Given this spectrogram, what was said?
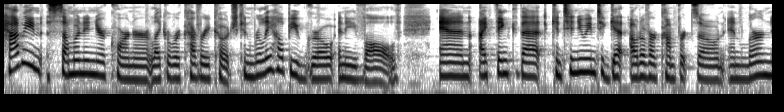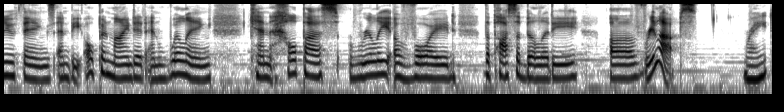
having someone in your corner, like a recovery coach, can really help you grow and evolve. And I think that continuing to get out of our comfort zone and learn new things and be open minded and willing can help us really avoid the possibility of relapse. Right?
